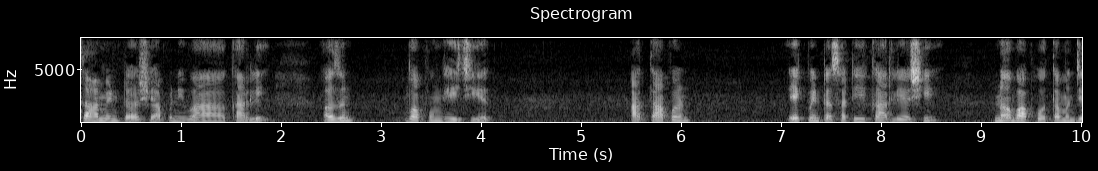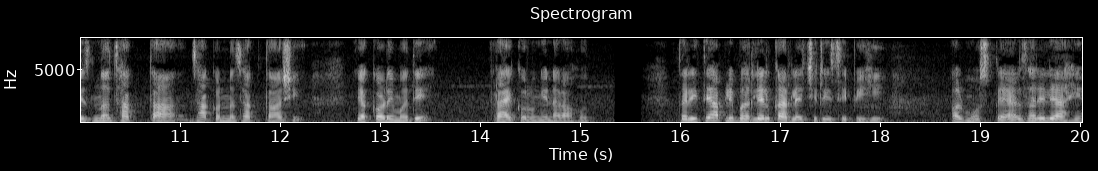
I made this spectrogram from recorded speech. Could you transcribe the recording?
सहा मिनटं अशी आपण ही वा कारली. अजून वापरून घ्यायची आहेत. आता आपण एक मिनटासाठी ही कारली अशी. न वाफवता म्हणजेच न झाकता झाकण न झाकता अशी या कडेमध्ये फ्राय करून घेणार आहोत. तर इथे आपली भरलेल कारल्याची रेसिपी ही ऑलमोस्ट तयार झालेली आहे.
